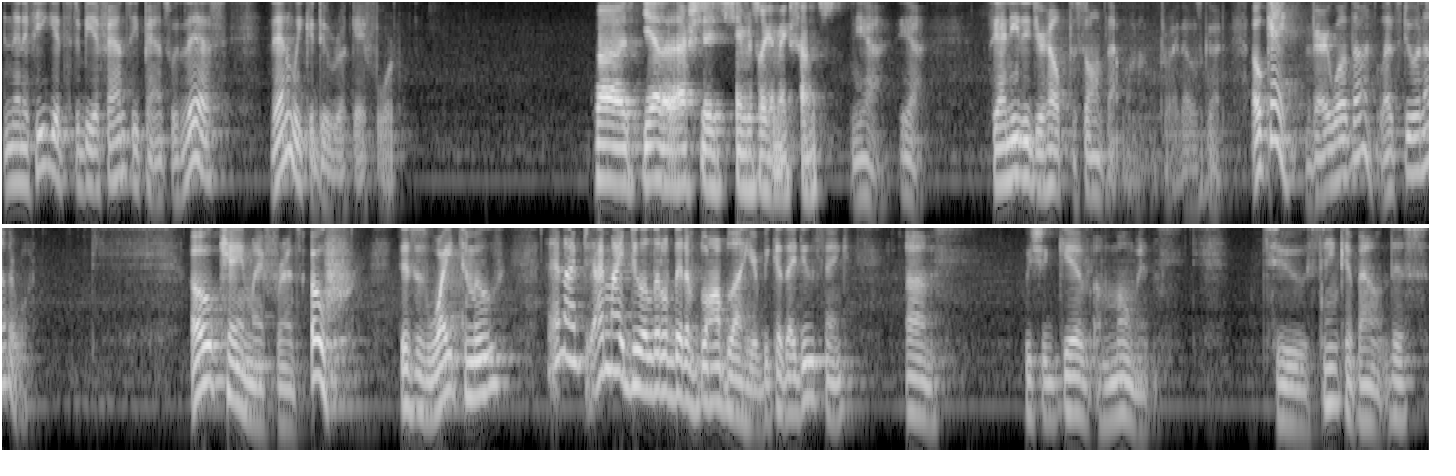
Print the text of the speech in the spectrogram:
and then if he gets to be a fancy pants with this, then we could do Rook A4. Uh, yeah, that actually seems like it makes sense. Yeah, yeah. See, I needed your help to solve that one, Troy. That was good. Okay, very well done. Let's do another one. Okay, my friends. Oh, this is white to move. And I, I might do a little bit of blah blah here because I do think um, we should give a moment to think about this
